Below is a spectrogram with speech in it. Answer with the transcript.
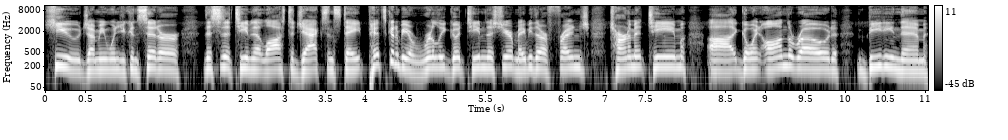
huge. I mean, when you consider this is a team that lost to Jackson State, Pitt's going to be a really good team this year. Maybe they're a fringe tournament team uh, going on the road, beating them.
